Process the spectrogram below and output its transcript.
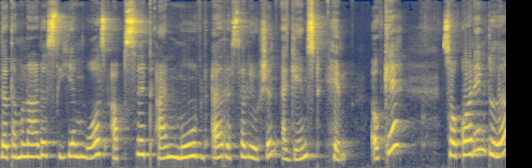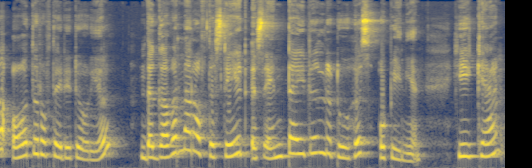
the Tamil Nadu CM was upset and moved a resolution against him. Okay? So according to the author of the editorial, the governor of the state is entitled to his opinion. He can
